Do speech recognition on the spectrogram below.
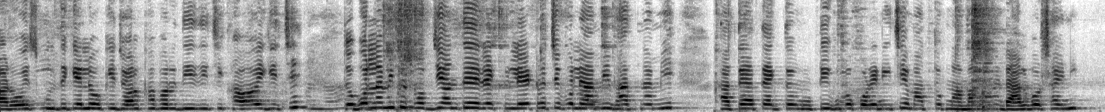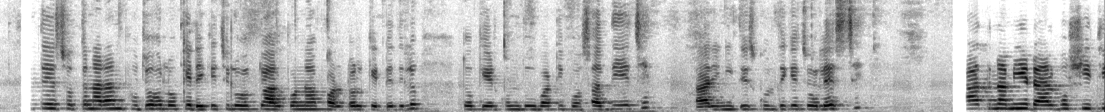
আর ও স্কুল থেকে এলে, ওকে জল খাবারও দিয়ে দিচ্ছি খাওয়া হয়ে গেছে। তো বললামই তো সবজি আনতে একটু লেট হচ্ছে বলে আমি ভাত নামিয়ে হাতে হাতে একদম রুটিগুলো করে নিয়েছি। মাত্র নামানো মানে ডাল বসাইনি। তে সত্যনারায়ণ পুজো হলো ওকে ডেকেছিল, একটু আলপনা ফল টল কেটে দিল। তো ওকে এরকম দু বাটি প্রসাদ দিয়েছে আর ইনিতে স্কুল থেকে চলে এসছে। ভাত নামিয়ে ডাল বসিয়েছি,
